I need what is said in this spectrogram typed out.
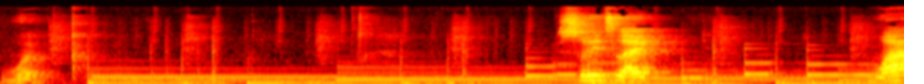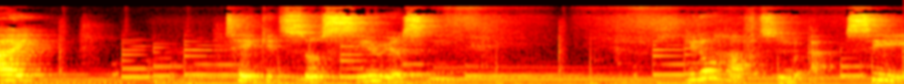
work. So it's like why take it so seriously? You don't have to uh, see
